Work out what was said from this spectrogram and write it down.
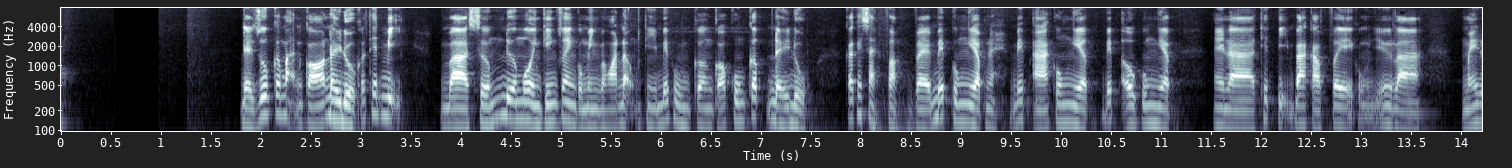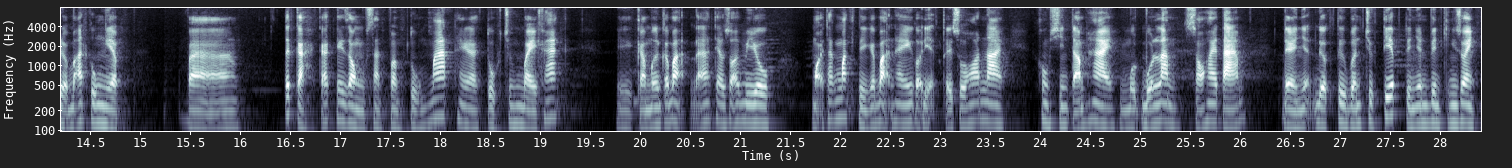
để giúp các bạn có đầy đủ các thiết bị và sớm đưa mô hình kinh doanh của mình vào hoạt động thì bếp Hùng Cường có cung cấp đầy đủ các cái sản phẩm về bếp công nghiệp này, bếp Á công nghiệp, bếp Âu công nghiệp hay là thiết bị ba cà phê cũng như là máy rửa bát công nghiệp và tất cả các cái dòng sản phẩm tủ mát hay là tủ trưng bày khác. Thì cảm ơn các bạn đã theo dõi video. Mọi thắc mắc thì các bạn hãy gọi điện tới số hotline 0982 145 628 để nhận được tư vấn trực tiếp từ nhân viên kinh doanh.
